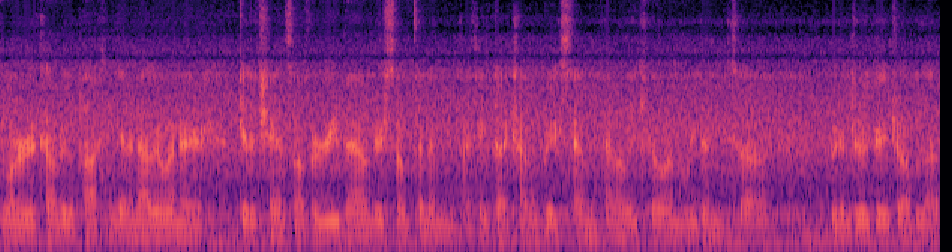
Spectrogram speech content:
you want to recover the puck and get another one or get a chance off a rebound or something. And I think that kind of breaks down the penalty kill, and we didn't uh, we didn't do a great job of that.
